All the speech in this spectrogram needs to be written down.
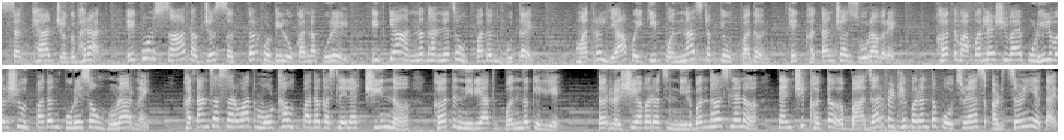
सध्या जगभरात एकूण सात अब्ज सत्तर कोटी लोकांना पुरेल इतक्या अन्नधान्याचं उत्पादन होत आहे मात्र यापैकी पन्नास टक्के उत्पादन हे खतांच्या जोरावर आहे. खत वापरल्याशिवाय पुढील वर्षी उत्पादन पुरेसं होणार नाही. खतांचा सर्वात मोठा उत्पादक असलेल्या चीननं खत निर्यात बंद केलीये. तर रशियावरच निर्बंध असल्यानं त्यांची खतं बाजारपेठेपर्यंत पोहोचण्यास अडचणी येत आहेत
